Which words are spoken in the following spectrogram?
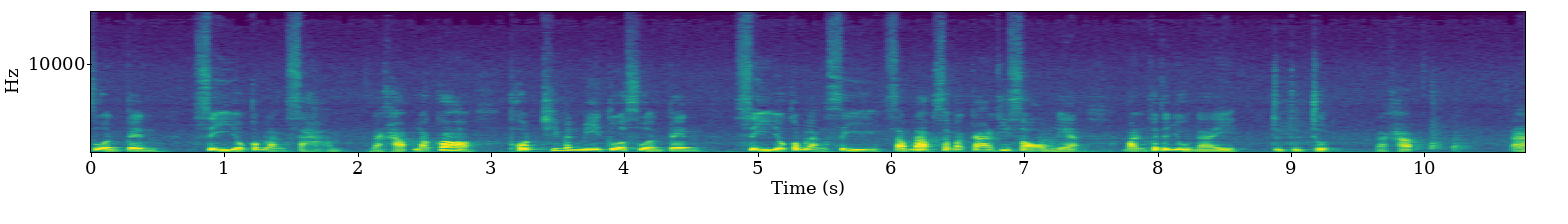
ส่วนเป็น 4 ยกกำลัง3นะครับ แล้วก็พจน์ที่มันมีตัวส่วนเป็น 4 ยกกำลัง4สำหรับสมการที่ 2 เนี่ย มันก็จะอยู่ในจุดๆๆนะครับอะ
